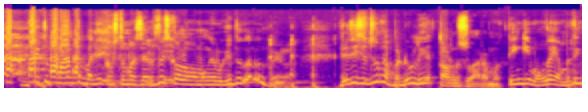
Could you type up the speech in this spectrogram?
itu mantep aja customer service kalau ngomongnya begitu kan. Uh. Jadi situ nggak peduli tone suara mau tinggi mau enggak yang penting.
